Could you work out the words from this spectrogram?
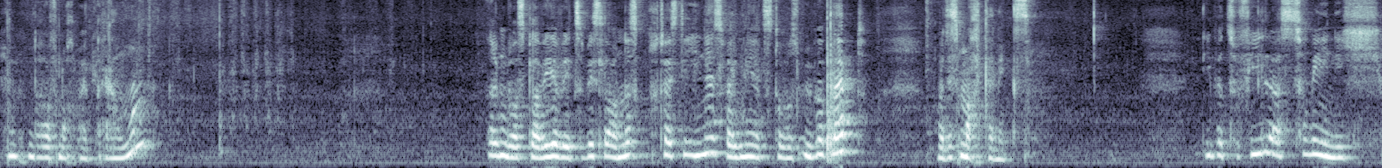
Hinten drauf nochmal braun. Irgendwas, glaube ich, wird ein bisschen anders gemacht als die Ines, weil mir jetzt da was überbleibt. Aber das macht ja nichts. Lieber zu viel als zu wenig.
